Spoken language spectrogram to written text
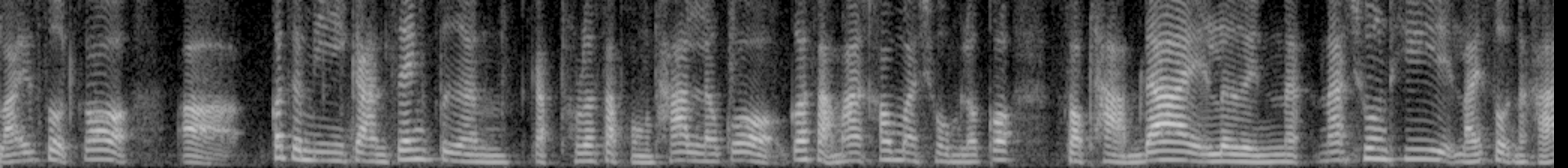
ไลฟ์สดก็อ่าก็จะมีการแจ้งเตือนกับโทรศัพท์ของท่าน แล้วก็ก็สามารถเข้ามาชม แล้วก็สอบถามได้เลยณณช่วงที่ไลฟ์สดนะคะ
